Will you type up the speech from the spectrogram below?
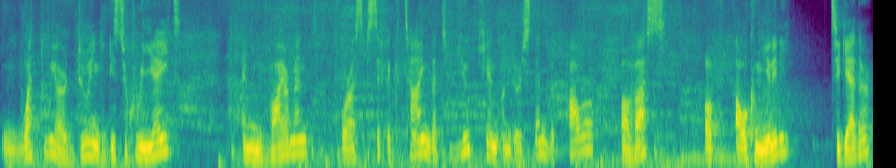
What we are doing is to create an environment for a specific time that you can understand the power of us, of our community together.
